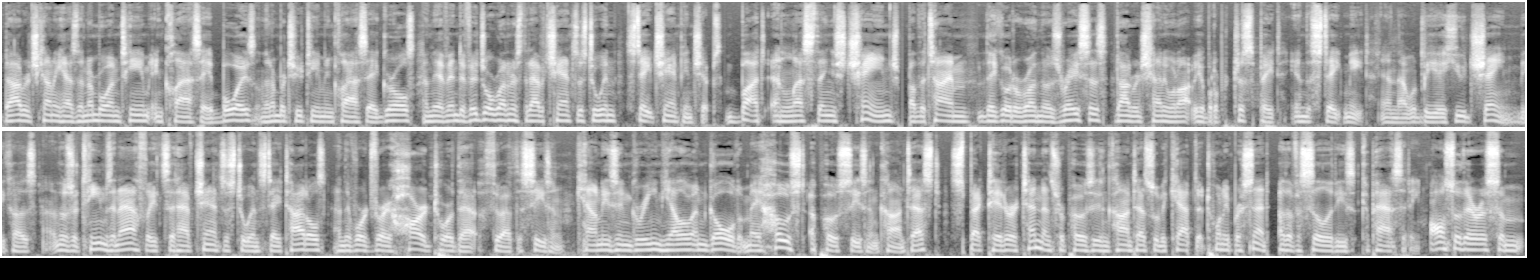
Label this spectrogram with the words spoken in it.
Doddridge County has the number one team in Class A boys and the number two team in Class A girls, and they have individual runners that have chances to win state championships. But unless things change by the time they go to run those races, Doddridge County will not be able to participate in the state meet, and that would be a huge shame because uh, those are teams and athletes that have chances to win state titles, and they've worked very hard toward that throughout the season. Counties in green, yellow, and gold may host a postseason contest. Spectator attendance for postseason contests will be capped at 20% of the facility's capacity. Also, there is some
